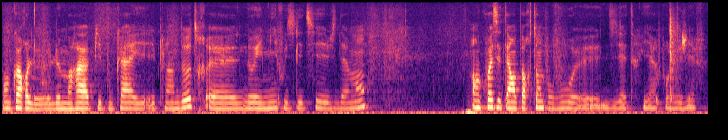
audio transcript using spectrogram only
ou encore le, le MRA, Pibuka et, plein d'autres. Noémie, vous y étiez évidemment. En quoi c'était important pour vous d'y être hier pour l'UEJF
